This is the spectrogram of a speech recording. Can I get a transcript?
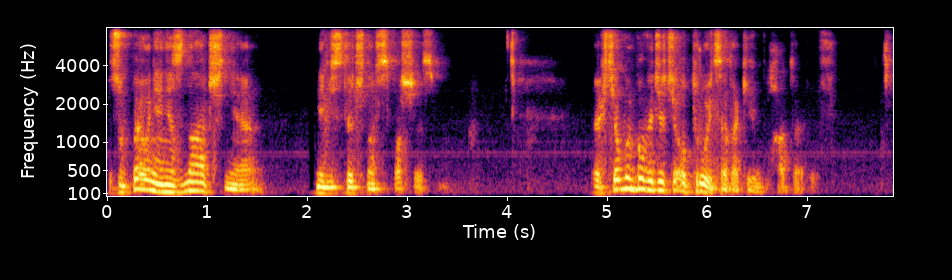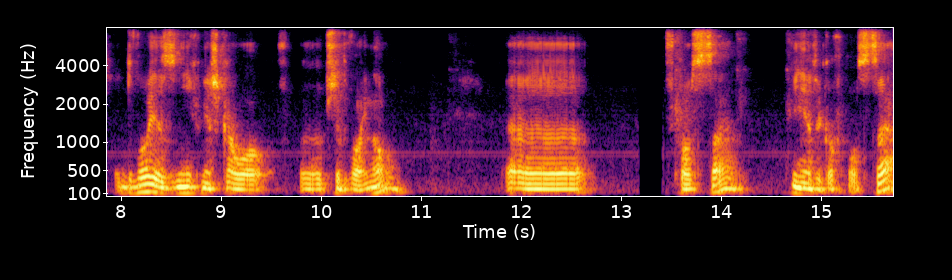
zupełnie nieznacznie mieli styczność z faszyzmem. Chciałbym powiedzieć o trójce takich bohaterów. Dwoje z nich mieszkało przed wojną e, w Polsce i nie tylko w Polsce,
